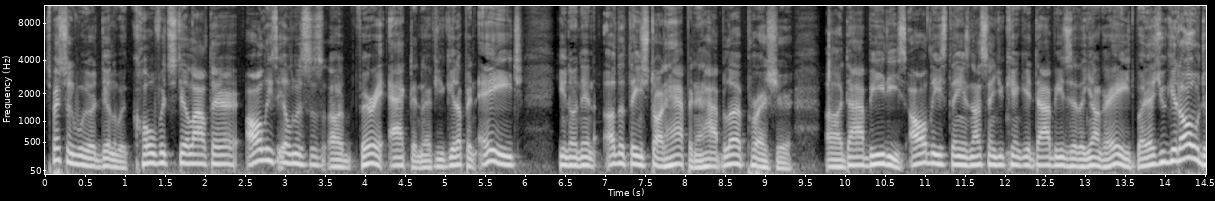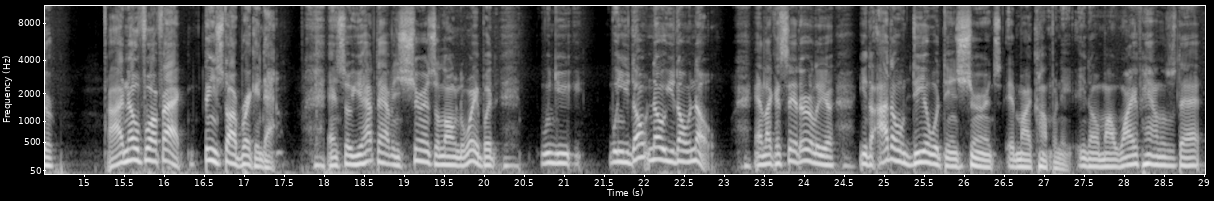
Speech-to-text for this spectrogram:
especially when we're dealing with COVID still out there. All these illnesses are very active. If you get up in age, you know, then other things start happening: high blood pressure, uh, diabetes, all these things. Not saying you can't get diabetes at a younger age, but as you get older, I know for a fact things start breaking down, and so you have to have insurance along the way. But when you when you don't know, you don't know. And like I said earlier, you know, I don't deal with the insurance in my company. You know, my wife handles that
